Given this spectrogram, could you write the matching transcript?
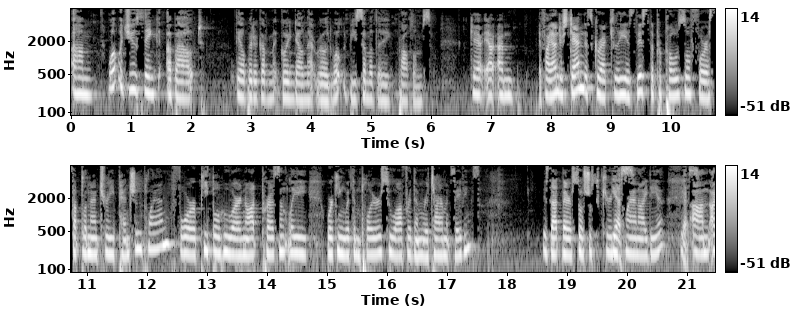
um, what would you think about the Alberta government going down that road? What would be some of the problems? Okay, I, I'm, if I understand this correctly, is this the proposal for a supplementary pension plan for people who are not presently working with employers who offer them retirement savings? Is that their social security Yes. plan idea? Yes. Um, I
